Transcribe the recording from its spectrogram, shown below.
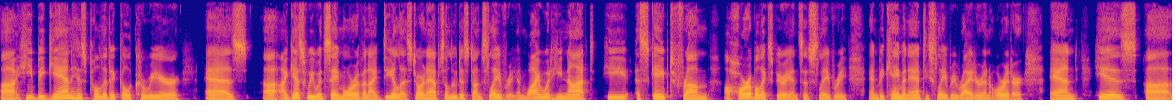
Uh, he began his political career as uh, I guess we would say more of an idealist or an absolutist on slavery. And why would he not? He escaped from a horrible experience of slavery and became an anti-slavery writer and orator. And his uh,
